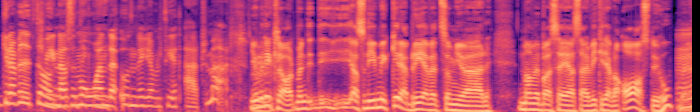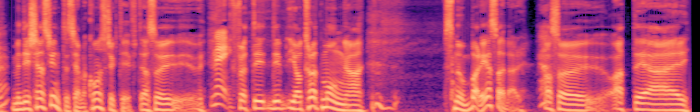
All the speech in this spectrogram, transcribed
gravid kvinnas mående under graviditet är primärt. Jo, men det är klart. Men det, det, alltså det är mycket i det här brevet som ju är... Man vill bara säga så här, vilket jävla as du är ihop med. Men det känns ju inte så jävla konstruktivt. Alltså, Nej. För att det, det, jag tror att många snubbar är så där. Alltså att det är...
